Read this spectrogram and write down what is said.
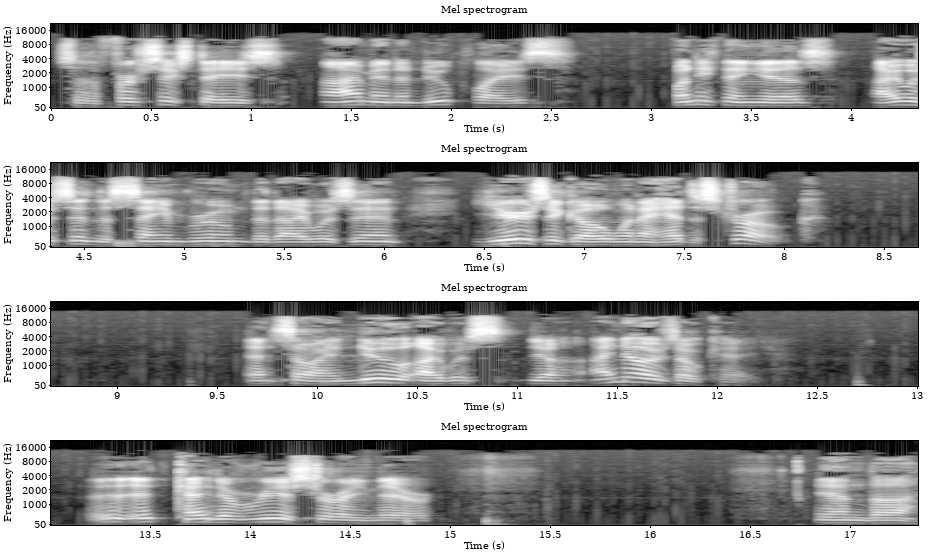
So, the first six days, I'm in a new place. Funny thing is, I was in the same room that I was in years ago when I had the stroke. And so I knew I was, you know, I knew I was okay. It, it kind of reassuring there. And uh,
